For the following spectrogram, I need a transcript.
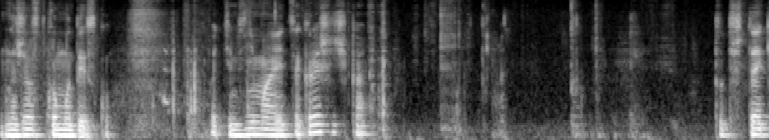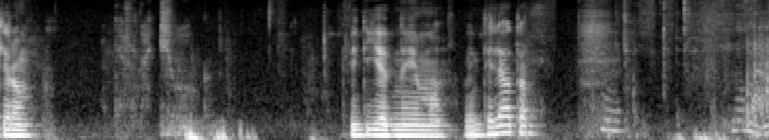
на жорсткому диску. Потім знімається кришечка. Тут штекером від'єднуємо вентилятор. Ну ладно,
